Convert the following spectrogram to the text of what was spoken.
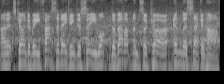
and it's going to be fascinating to see what developments occur in the second half.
